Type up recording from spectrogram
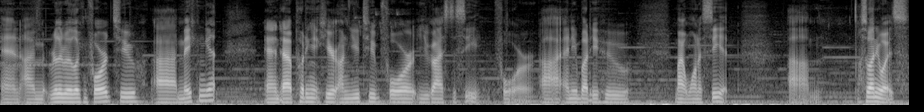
And I'm really, really looking forward to uh, making it and uh, putting it here on YouTube for you guys to see, for uh, anybody who might want to see it. Um, so anyways,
